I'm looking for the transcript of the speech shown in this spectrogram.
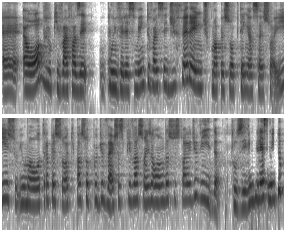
É, é óbvio que vai fazer o envelhecimento vai ser diferente para uma pessoa que tem acesso a isso e uma outra pessoa que passou por diversas privações ao longo da sua história de vida, inclusive envelhecimento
